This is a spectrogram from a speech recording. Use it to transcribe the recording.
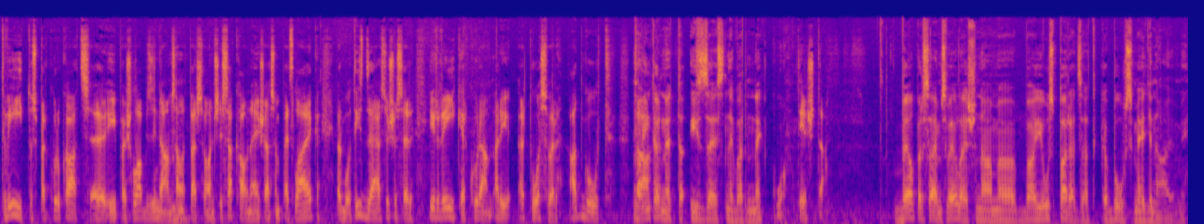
tvītus, par kuru kāds e, īpaši labi zināms mm. amatpersonas ir sakaunējušās un pēc laika varbūt izdzēsušas, ar, ir rīki, ar kurām arī ar tos var atgūt. Tā, no interneta izdzēst nevar neko. Tieši tā. Vēl par saimnes vēlēšanām, e, vai jūs paredzat, ka būs mēģinājumi?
